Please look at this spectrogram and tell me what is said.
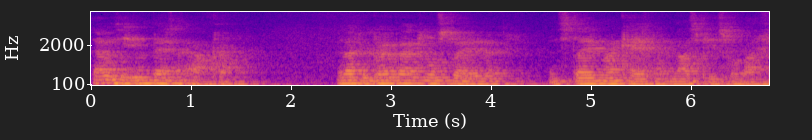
that was even better outcome. And I could go back to Australia and stay in my cave and have a nice peaceful life.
